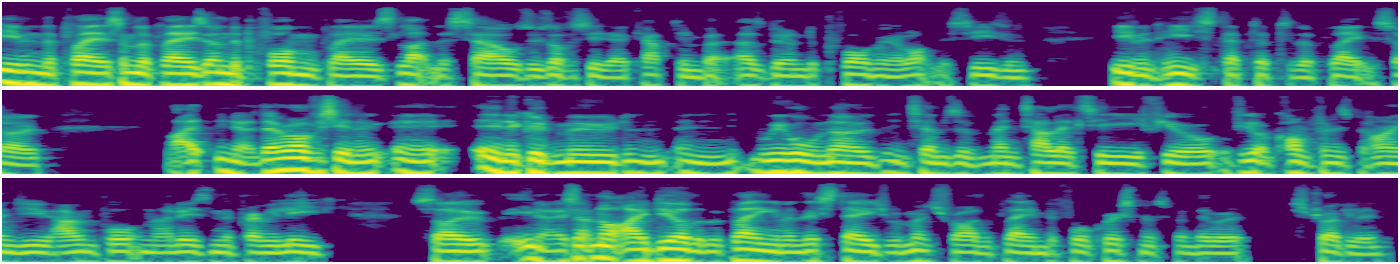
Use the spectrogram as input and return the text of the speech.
even the players, some of the players, underperforming players like Lascelles, who's obviously their captain, but has been underperforming a lot this season. Even he stepped up to the plate. So, I, you know, they're obviously in a, in a good mood, and, and, we all know in terms of mentality, if you're if you've got confidence behind you, how important that is in the Premier League. So, you know, it's not ideal that we're playing them at this stage. We'd much rather play them before Christmas when they were struggling.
